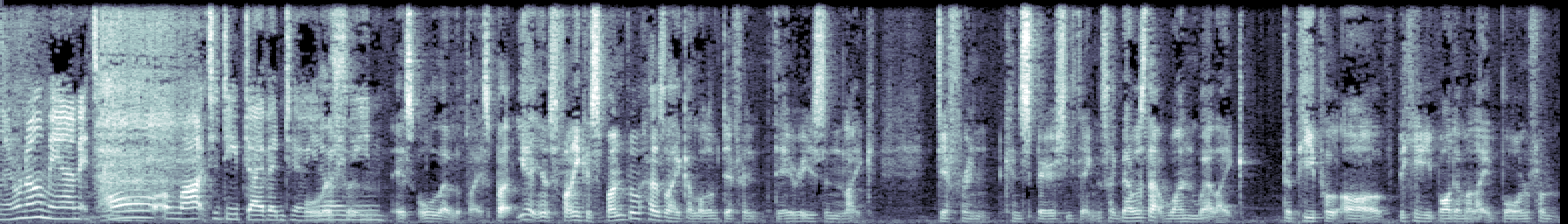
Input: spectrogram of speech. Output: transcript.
I don't know, man. It's all a lot to deep dive into. You know what I mean? It's all over the place. But yeah, you know, it's funny because SpongeBob has like a lot of different theories and like different conspiracy things. Like there was that one where like the people of Bikini Bottom are like born from,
